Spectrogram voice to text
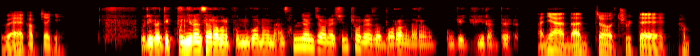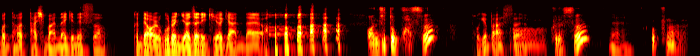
왜, 갑자기? 우리가 니꾼이란 사람을 본 거는 한 3년 전에 신촌에서 너랑 나랑 본 게 유일한데 아니야, 난 저 줄 때 한 번 더 다시 만나긴 했어. 근데 얼굴은 여전히 기억이 안 나요. 언제 또 봤어? 보긴 봤어요. 어, 그랬어? 네. 그렇구나.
